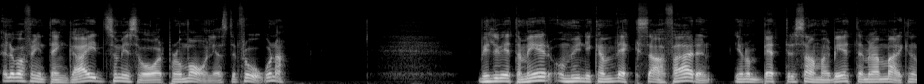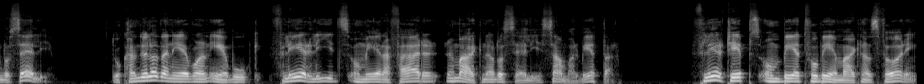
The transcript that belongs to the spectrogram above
eller varför inte en guide som ger svar på de vanligaste frågorna. Vill du veta mer om hur ni kan växa affären genom bättre samarbete mellan marknad och sälj? Då kan du ladda ner vår e-bok Fler leads och mer affärer när marknad och sälj samarbetar. Fler tips om B2B-marknadsföring.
